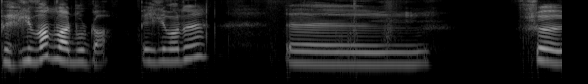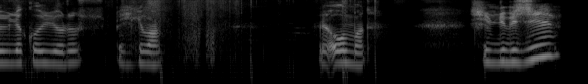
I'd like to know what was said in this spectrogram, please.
Pehlivan var burada. Pehlivanı ee, şöyle koyuyoruz. Pehlivan. He, olmadı. Şimdi bizim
